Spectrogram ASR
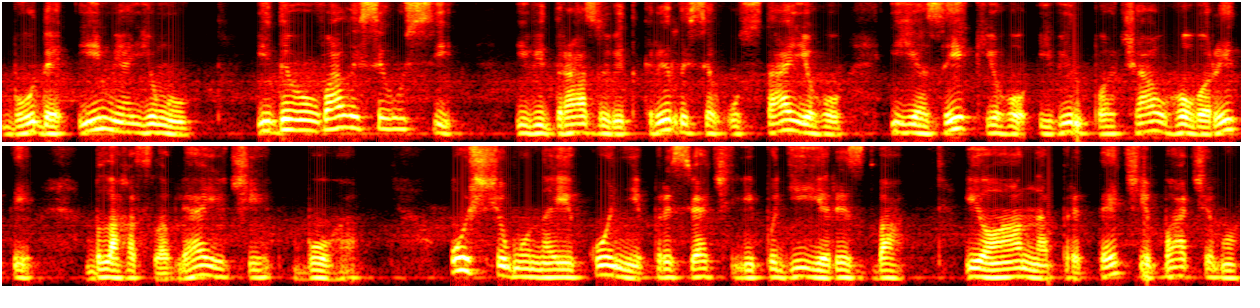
буде ім'я йому. І дивувалися усі, і відразу відкрилися уста його, і язик його, і він почав говорити, благословляючи Бога. Ось чому на іконі, присвяченій події Різдва Іоанна Предтечі, бачимо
